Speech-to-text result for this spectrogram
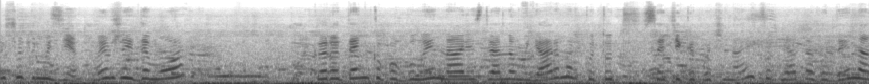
Ну що, друзі, ми вже йдемо. Коротенько побули на різдвяному ярмарку. Тут все тільки починається, п'ята година,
